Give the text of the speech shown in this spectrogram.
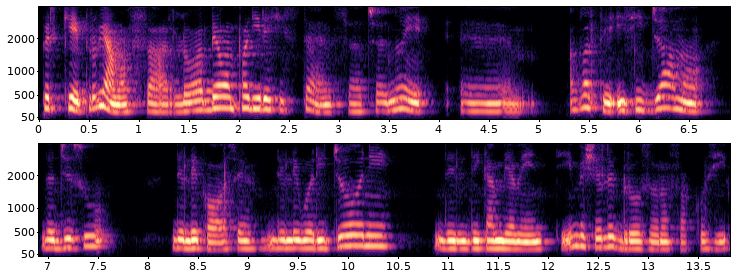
Perché proviamo a farlo, abbiamo un po' di resistenza, cioè noi eh, a volte esigiamo da Gesù delle cose, delle guarigioni, del, dei cambiamenti. Invece il lebroso non fa così.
